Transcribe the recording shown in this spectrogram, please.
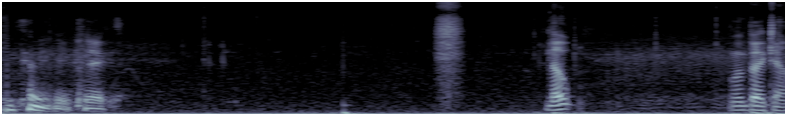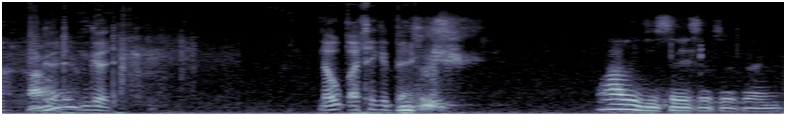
You're gonna get kicked. Nope. Went back down. I'm good. Alright. I'm good. Nope, I take it back. Why would you say such a thing?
